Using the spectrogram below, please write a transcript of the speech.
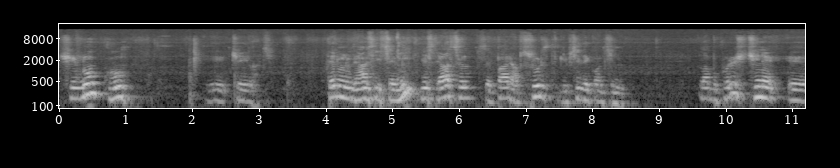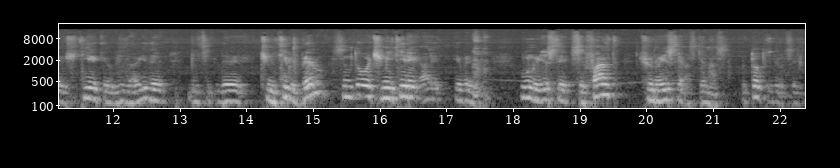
și nu cu ceilalți. Termenul de antisemit este astfel, se pare absurd, lipsit de conținut. La București, cine știe că vis-a-vis de, de cimitirul Belu, sunt două cimitire ale evreilor. Unul este Sefalt și unul este Aschenas. Cu totul deosebit.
